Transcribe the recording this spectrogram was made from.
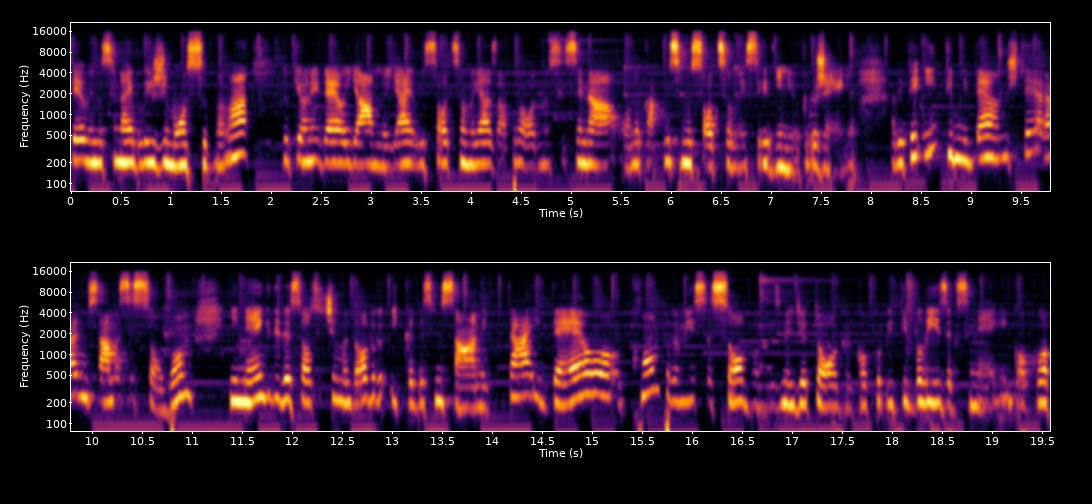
delimo sa najbližim osobama, dok je onaj deo javno ja ili socijalno ja zapravo odnosi se na ono kako smo u socijalnoj sredini i okruženju. Ali taj intimni deo, ono što ja radim sama sa sobom i negdje da se osjećamo dobro i kada smo sami, taj deo kompromisa sa sobom između toga, koliko biti blizak sa negim, koliko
